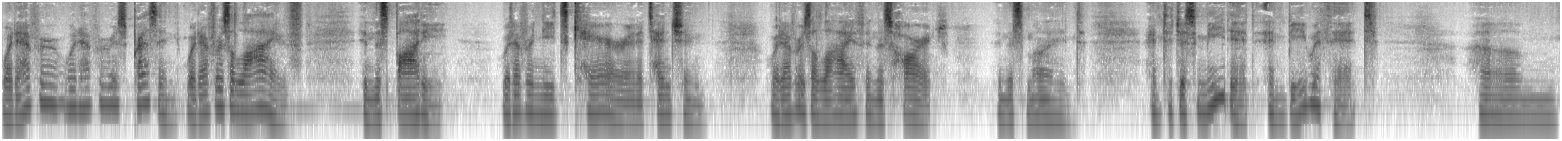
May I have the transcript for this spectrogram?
whatever, whatever is present, whatever is alive in this body, whatever needs care and attention, whatever is alive in this heart, in this mind, and to just meet it and be with it. Um,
